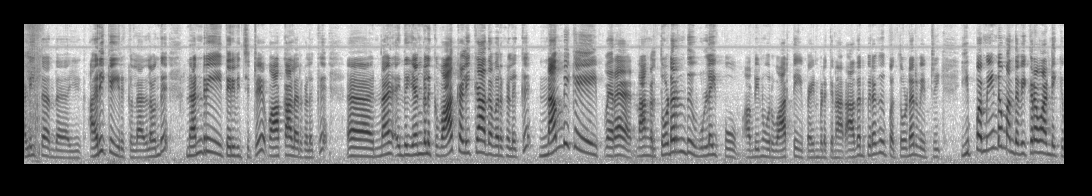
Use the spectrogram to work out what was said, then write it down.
அளித்த அந்த அறிக்கை இருக்குல்ல அதில் வந்து நன்றி தெரிவிச்சிட்டு வாக்காளர்களுக்கு இது எங்களுக்கு வாக்களிக்காதவர்களுக்கு நம்பிக்கையை பெற நாங்கள் தொடர்ந்து உழைப்போம் அப்படின்னு ஒரு வார்த்தையை பயன்படுத்தினார். அதன் பிறகு இப்போ தொடர் வெற்றி. இப்போ மீண்டும் அந்த விக்கிரவாண்டிக்கு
